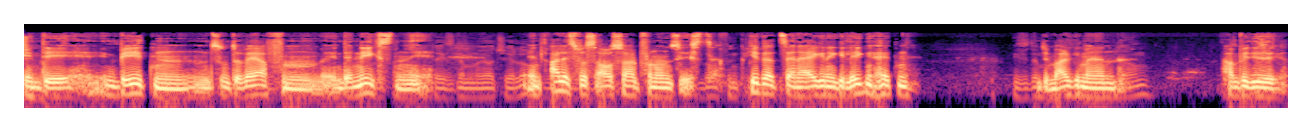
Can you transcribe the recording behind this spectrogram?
In die, Beten, uns unterwerfen, in den Nächsten, in alles, was außerhalb von uns ist. Jeder hat seine eigenen Gelegenheiten. Und im Allgemeinen haben wir diese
